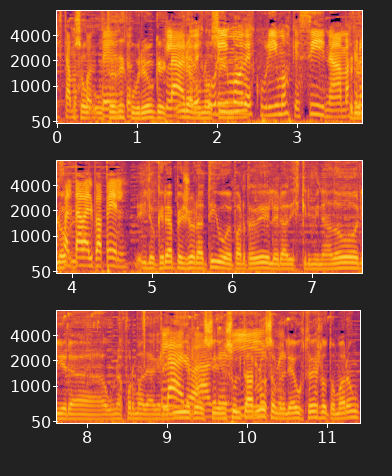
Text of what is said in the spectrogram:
estamos O sea, contentos. ustedes descubrieron que claro, eran descubrimos, descubrimos que sí, nada más Pero que nos lo- faltaba el papel. Y lo que era peyorativo de parte de él era discriminador y era una forma de Claro, agredirlos y de insultarlos. En realidad ustedes lo tomaron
